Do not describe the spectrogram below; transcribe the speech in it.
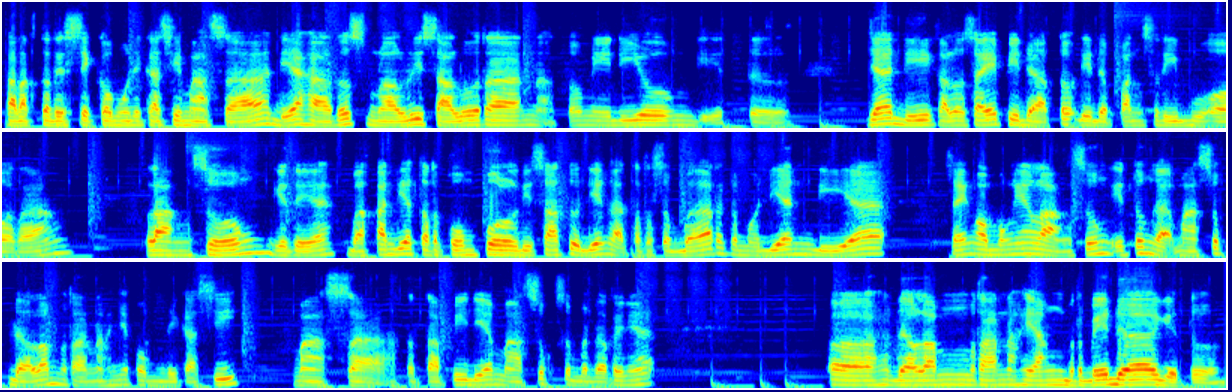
karakteristik komunikasi massa dia harus melalui saluran atau medium gitu. Jadi kalau saya pidato di depan seribu orang langsung gitu ya bahkan dia terkumpul di satu dia nggak tersebar kemudian dia saya ngomongnya langsung itu nggak masuk dalam ranahnya komunikasi massa tetapi dia masuk sebenarnya eh, dalam ranah yang berbeda gitu.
